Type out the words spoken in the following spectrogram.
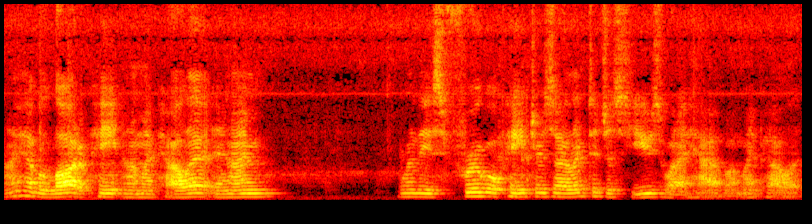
I have a lot of paint on my palette and I'm one of these frugal painters. I like to just use what I have on my palette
